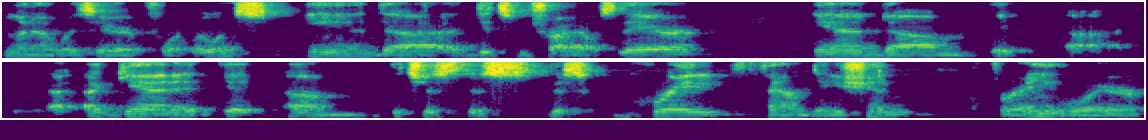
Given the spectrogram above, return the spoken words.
when I was there at Fort Lewis, and uh, did some trials there. And um, it, uh, again, it, it um, it's just this this great foundation for any lawyer,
